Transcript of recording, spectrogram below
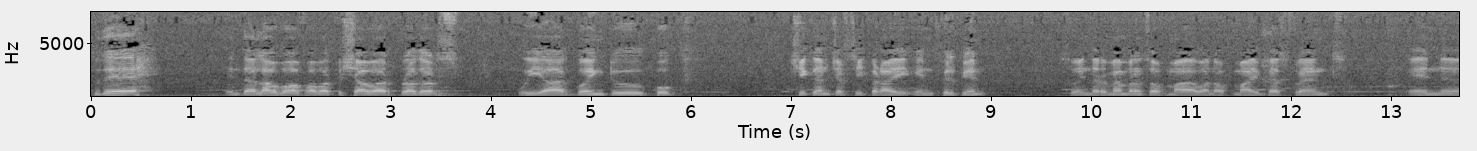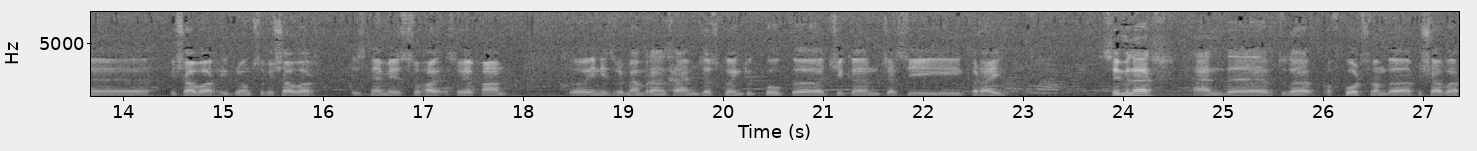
Today, in the love of our Peshawar brothers, we are going to cook chicken charsi kadai in Philippines. So, in the remembrance of my one of my best friends in uh, Peshawar, he belongs to Peshawar. His name is Sohail Khan. So, in his remembrance, I am just going to cook uh, chicken charsi kadai. Similar and uh, to the of course from the Peshawar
